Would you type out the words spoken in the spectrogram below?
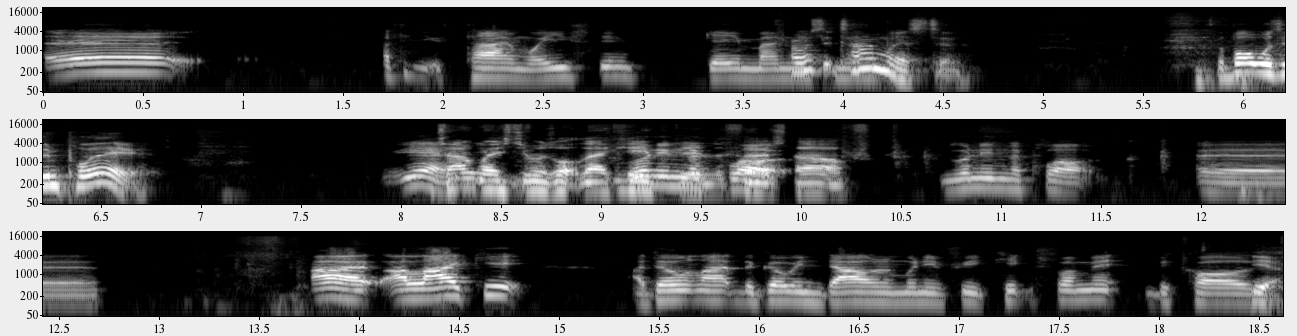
Uh, I think it's time wasting game management. How was it time wasting? The ball was in play. Yeah, Time wasting was what they're keeping Running the in the clock. first half. running the clock. Uh, I I like it. I don't like the going down and winning free kicks from it because Yeah.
